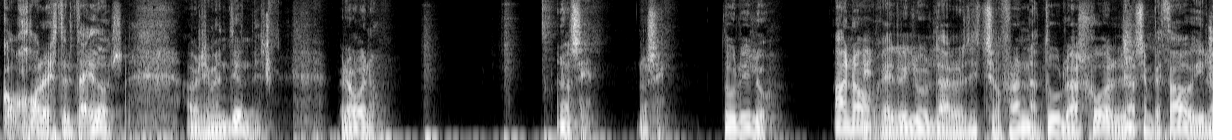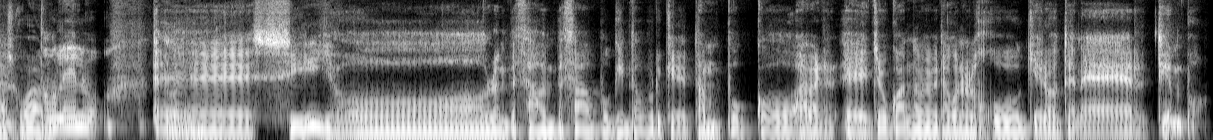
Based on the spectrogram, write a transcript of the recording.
cojones 32. A ver si me entiendes. Pero bueno, no sé, no sé. Tú, Lilu. Ah, no, que Lilu ya lo has dicho. Franna, tú lo has, jugado, lo has empezado y lo has jugado. Tolelo. Eh, sí, yo lo he empezado, he empezado un poquito porque tampoco, a ver, eh, yo cuando me meto con el juego quiero tener tiempo,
